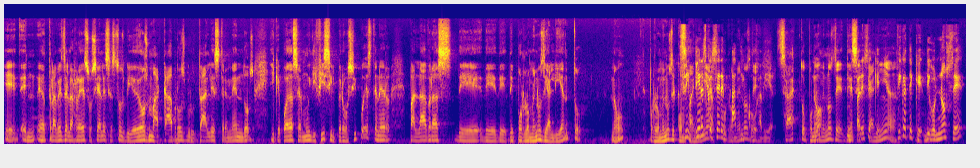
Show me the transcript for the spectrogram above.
eh, a través de las redes sociales, estos videos macabros, brutales, tremendos, y que pueda ser muy difícil, pero sí puedes tener palabras de, de, de por lo menos de aliento, ¿no? Por lo menos de compañía. Sí, tienes que ser empático, Javier. Exacto, por lo menos de, de Me parece que, fíjate que, digo, no sé,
